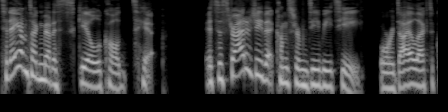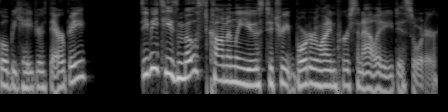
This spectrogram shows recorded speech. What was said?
Today, I'm talking about a skill called TIP. It's a strategy that comes from DBT, or dialectical behavior therapy. DBT is most commonly used to treat borderline personality disorder.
